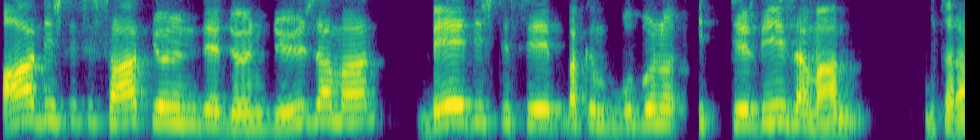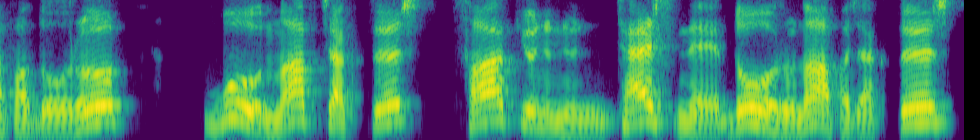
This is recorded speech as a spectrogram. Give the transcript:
A dişlisi saat yönünde döndüğü zaman B dişlisi bakın bu bunu ittirdiği zaman bu tarafa doğru bu ne yapacaktır? Saat yönünün tersine doğru ne yapacaktır?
